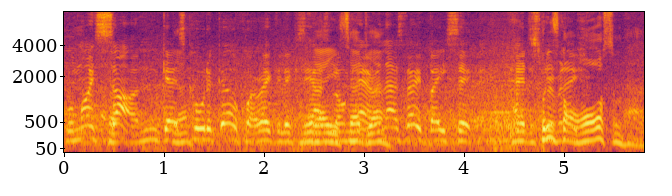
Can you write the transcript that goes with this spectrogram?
Well, my son gets Yeah. called a girl quite regularly because he has long said, hair, yeah. and that's very basic hair But he's got discrimination. awesome hair.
